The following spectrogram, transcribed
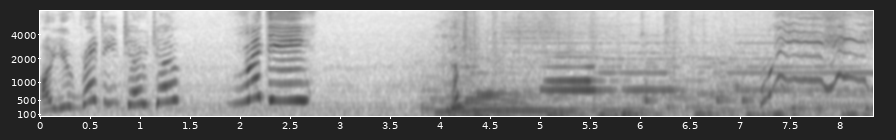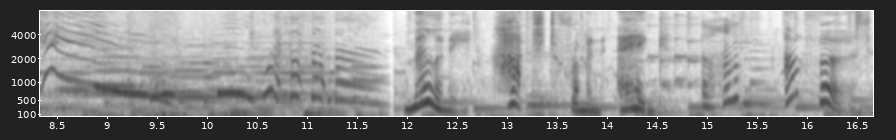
Are you ready, Jojo? Ready? Melanie hatched from an egg. Uh-huh. At first,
